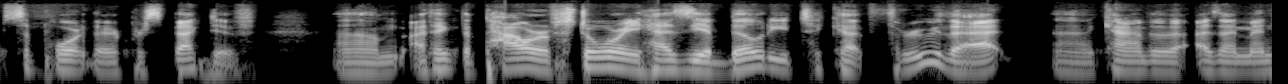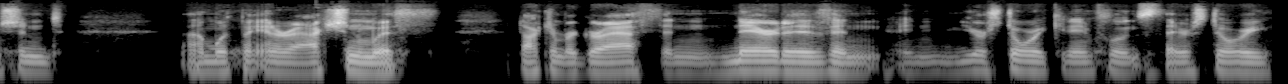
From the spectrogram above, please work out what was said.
support their perspective. Um, I think the power of story has the ability to cut through that, uh, kind of as I mentioned um, with my interaction with Dr. McGrath and narrative, and, and your story can influence their story.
